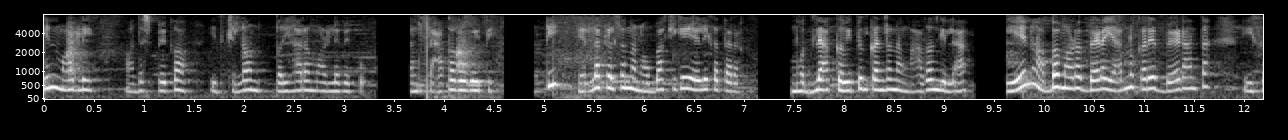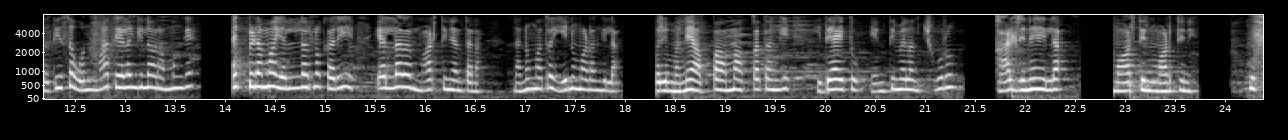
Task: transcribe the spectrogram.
ಏನ್ ಮಾಡ್ಲಿ? ಆದಷ್ಟು ಬೇಕಾ ಇದಕ್ಕೆಲ್ಲ ಒಂದು ಪರಿಹಾರ ಮಾಡ್ಲೇಬೇಕು. ನಂಗೆ ಸಾಕಾಗೋಗೈತಿ. ಅತ್ತಿ ಎಲ್ಲ ಕೆಲಸ ನಾನು ಒಬ್ಬಾಕಿಗೆ ಹೇಳಿಕತ್ತಾರ. ಮೊದ್ಲೇ ಆ ಕವಿತನ್ ಕಂಡ್ರೆ ನಂಗೆ ಆಗಂಗಿಲ್ಲ. ಏನು ಹಬ್ಬ ಮಾಡೋದು ಬೇಡ ಯಾರನ್ನೂ ಕರೆಯೋದು ಬೇಡ ಅಂತ ಈ ಸತೀಸ ಒಂದು ಮಾತು ಹೇಳಂಗಿಲ್ಲ ಅವ್ರ ಅಮ್ಮಂಗೆ? ಬಿಡಮ್ಮ ಎಲ್ಲರನ್ನೂ ಕರಿ ಎಲ್ಲರನ್ನು ಮಾಡ್ತೀನಿ ಅಂತಾನ. ನನಗೆ ಮಾತ್ರ ಏನು ಮಾಡಂಗಿಲ್ಲ. ಬರೀ ಮನೆ ಅಪ್ಪ, ಅಮ್ಮ, ಅಕ್ಕ, ತಂಗಿ, ಇದೇ ಆಯ್ತು. ಹೆಂಡತಿ ಮೇಲೆ ಒಂಚೂರು ಚೂರು ಕಾಳಜಿನೇ ಇಲ್ಲ. ಮಾಡ್ತೀನಿ ಮಾಡ್ತೀನಿ. ಉಫ್,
